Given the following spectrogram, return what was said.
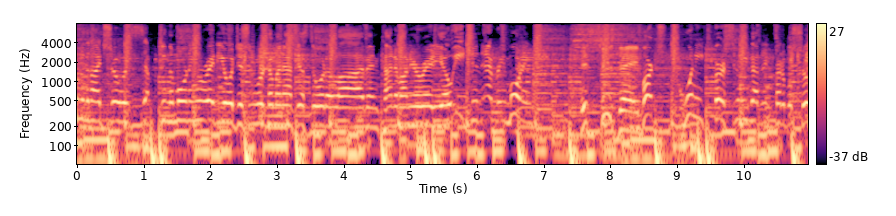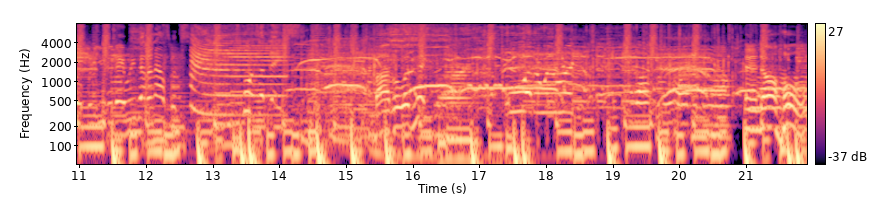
Welcome to the Knight show, except in the morning radio edition. We're coming at you sort of live and kind of on your radio each and every morning. It's Tuesday, March 21st, and we've got an incredible show for you today. We've got announcements, sports updates, Bible with Mick, weather with Rick, and a whole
